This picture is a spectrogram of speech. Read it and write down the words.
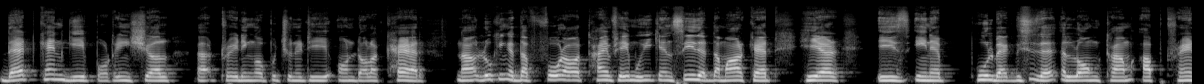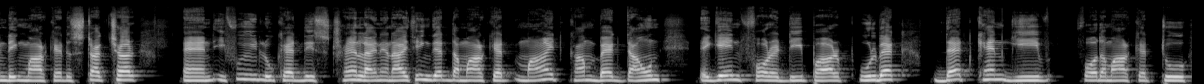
that can give potential uh, trading opportunity on dollar CAD. Now looking at the 4 hour time frame we can see that the market here is in a pullback. This is a, a long term uptrending market structure. And if we look at this trend line and I think that the market might come back down again for a deeper pullback that can give for the market to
